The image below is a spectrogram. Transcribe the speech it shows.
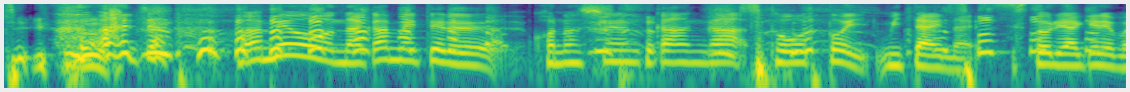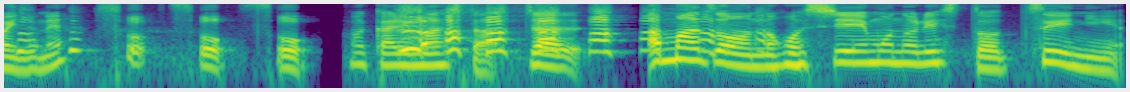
ていう、あじゃあ豆を眺めてるこの瞬間が 尊いみたいなストーリーあげればいいのね。そうそうそわかりました。じゃあアマゾンの欲しいものリストついに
